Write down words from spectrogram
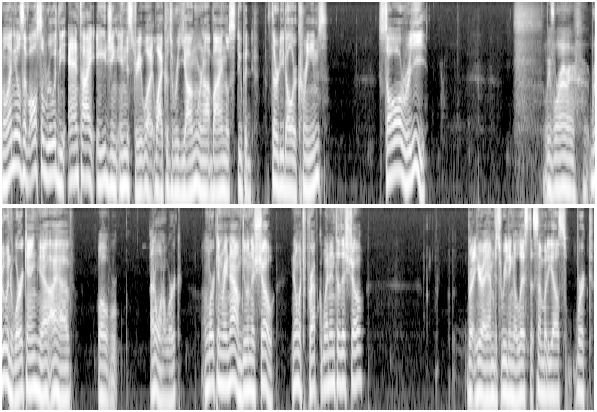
Millennials have also ruined the anti aging industry. Why? Why? Because we're young. We're not buying those stupid $30 creams. Sorry. We've ruined working. Yeah, I have. Well, I don't want to work. I'm working right now. I'm doing this show. You know how much prep went into this show? But here I am just reading a list that somebody else worked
